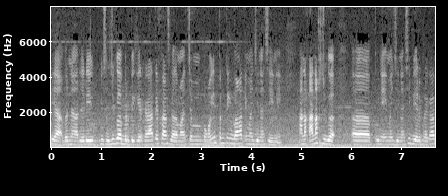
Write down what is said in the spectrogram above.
Ya benar, jadi bisa juga berpikir kreatif kan segala macam. Pokoknya penting banget imajinasi ini. Anak-anak juga eh, punya imajinasi biar mereka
